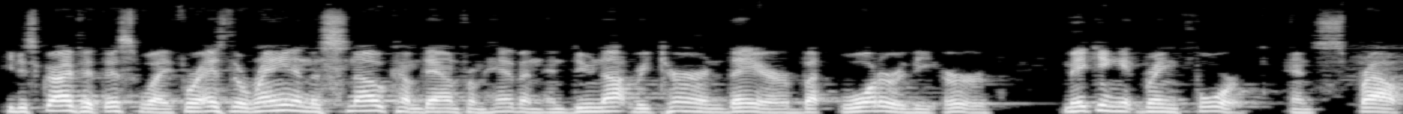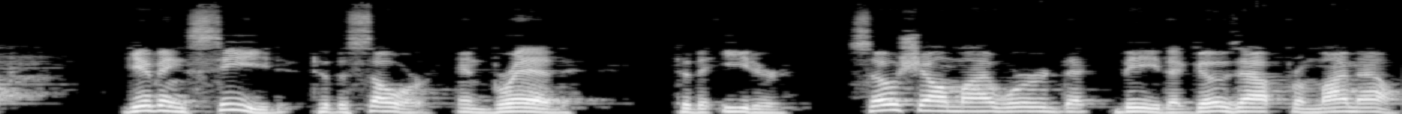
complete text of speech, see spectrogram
He describes it this way, for as the rain and the snow come down from heaven and do not return there, but water the earth, making it bring forth and sprout, giving seed to the sower and bread to the eater, so shall my word that be that goes out from my mouth.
